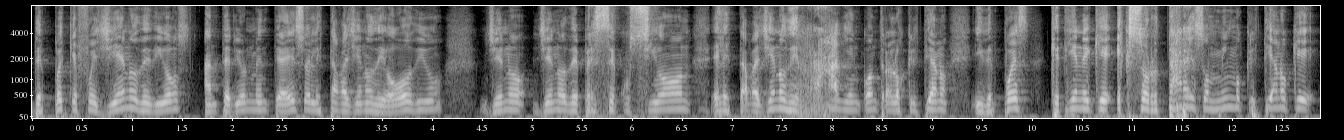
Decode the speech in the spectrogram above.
después que fue lleno de Dios, anteriormente a eso, él estaba lleno de odio, lleno, lleno de persecución, él estaba lleno de rabia en contra de los cristianos y después que tiene que exhortar a esos mismos cristianos que,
